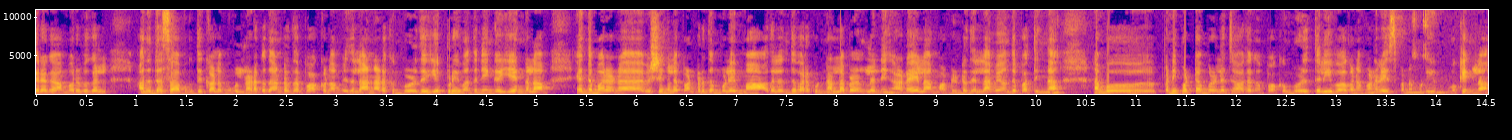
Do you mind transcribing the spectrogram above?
கிரக அமர்வுகள் அந்த தசாபக்தி காலம் உங்களுக்கு நடக்குதான்றதை பார்க்கணும். இதெல்லாம் நடக்கும்பொழுது எப்படி வந்து நீங்கள் இயங்கலாம் எந்த மாதிரியான விஷயங்களை பண்ணுறது மூலயமா அதுலேருந்து வரக்கூடிய நல்ல பலன்களை நீங்கள் அடையலாம் அப்படின்றது எல்லாமே வந்து பார்த்திங்கன்னா நம்ம தனிப்பட்ட முறையில் ஜாதகம் பார்க்கும்பொழுது தெளிவாக நம்ம அனலைஸ் பண்ண முடியும். ஓகேங்களா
